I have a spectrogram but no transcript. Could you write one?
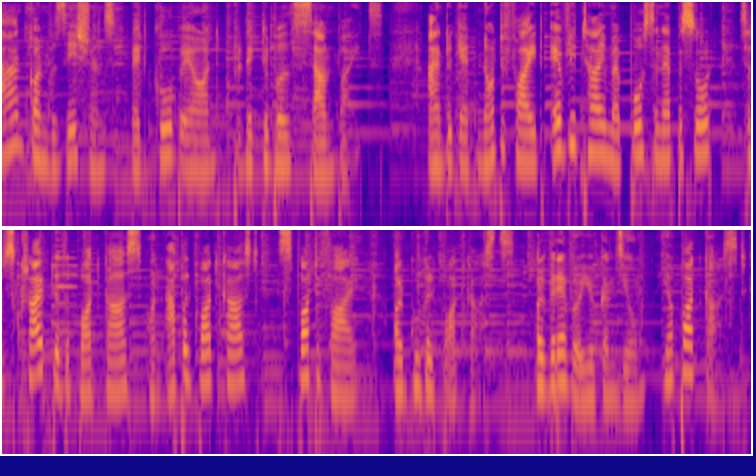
and conversations that go beyond predictable sound bites. And to get notified every time I post an episode, subscribe to the podcast on Apple Podcast, Spotify, or Google Podcasts, or wherever you consume your podcast.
